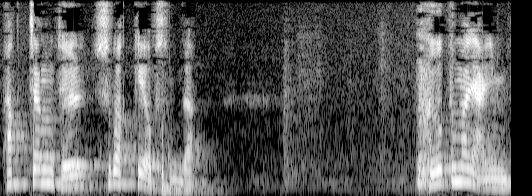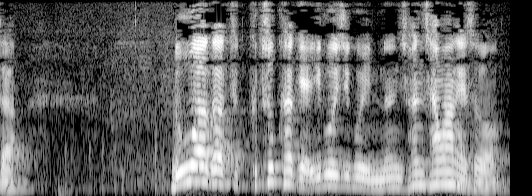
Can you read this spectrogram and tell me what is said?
확장될 수밖에 없습니다. 그것뿐만이 아닙니다. 노후화가 급- 급속하게 이루어지고 있는 현 상황에서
